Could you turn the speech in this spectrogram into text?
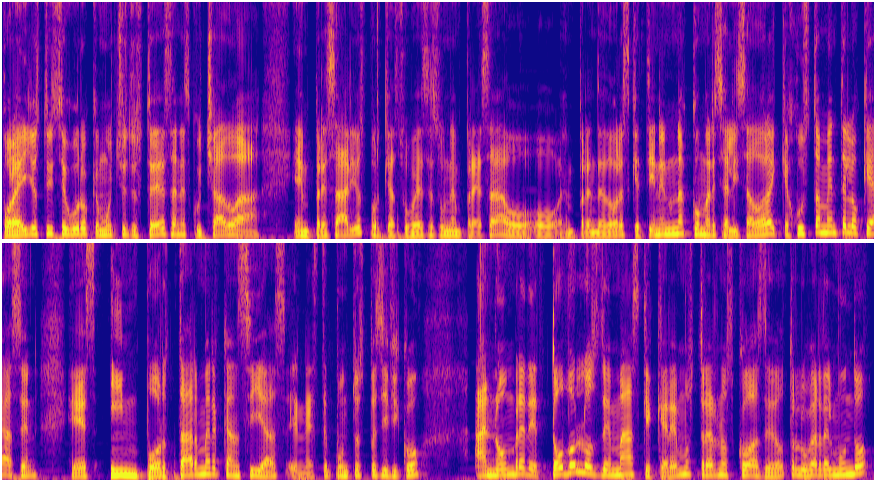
Por ahí yo estoy seguro que muchos de ustedes han escuchado a empresarios, porque a su vez es una empresa o, emprendedores que tienen una comercializadora y que justamente lo que hacen es importar mercancías, en este punto específico, a nombre de todos los demás que queremos traernos cosas de otro lugar del mundo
